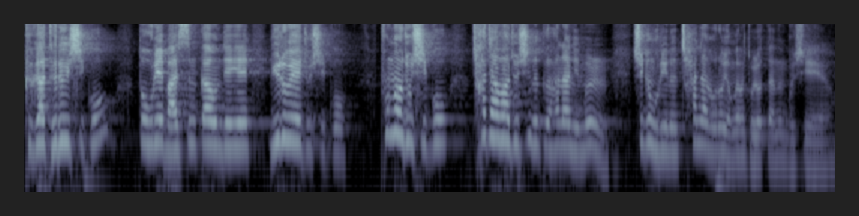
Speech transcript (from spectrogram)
그가 들으시고 또 우리의 말씀 가운데에 위로해 주시고 품어 주시고 찾아와 주시는 그 하나님을 지금 우리는 찬양으로 영광을 돌렸다는 것이에요.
